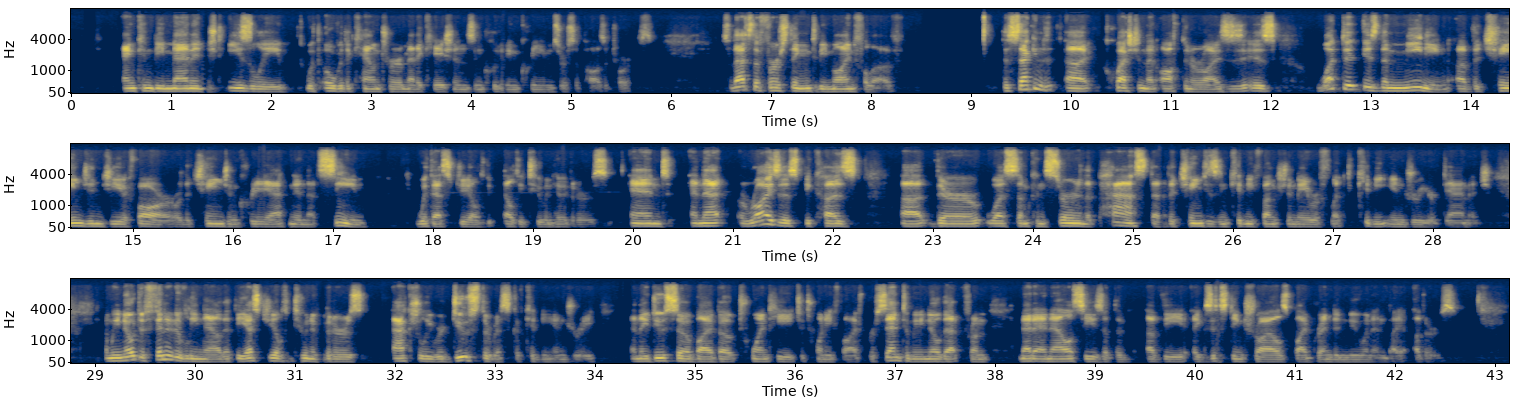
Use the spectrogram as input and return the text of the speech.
and can be managed easily with over-the-counter medications, including creams or suppositories. So that's the first thing to be mindful of. The second uh, question that often arises is what do, is the meaning of the change in GFR or the change in creatinine that's seen with SGLT2 inhibitors. And, and that arises because uh, there was some concern in the past that the changes in kidney function may reflect kidney injury or damage. And we know definitively now that the SGLT2 inhibitors actually reduce the risk of kidney injury, and they do so by about 20 to 25%. And we know that from meta-analyses of the, of the existing trials by Brendon Neuen and by others.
